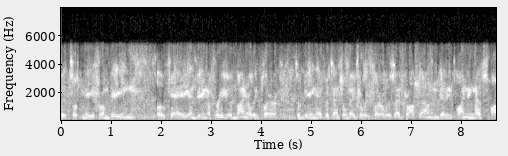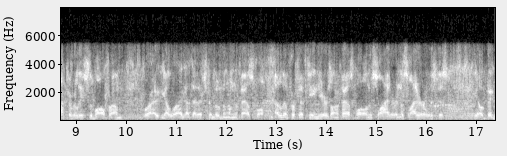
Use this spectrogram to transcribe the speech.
that took me from being okay and being a pretty good minor league player to being a potential major league player was that drop down and getting finding that spot to release the ball from where I you know where I got that extra movement on the fastball. I lived for 15 years on a fastball and a slider and the slider was just you know big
